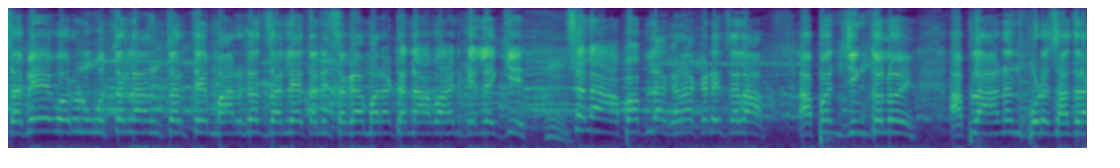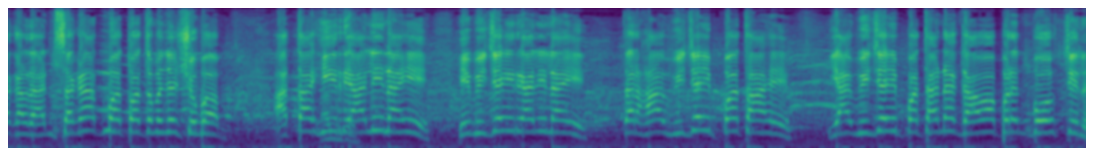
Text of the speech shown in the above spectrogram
सभेवरून उतरल्यानंतर ते मार्गच झाले आहेत आणि सगळ्या मराठ्यांना आवाहन केलंय की चला आपापल्या घराकडे चला. आपण जिंकलोय. आपला आनंद पुढे साजरा करता आणि सगळ्यात महत्वाचं म्हणजे शुभम. आता ही रॅली नाही ही विजयी रॅली नाही. तर हा विजयी पथ आहे. या विजयी पथानं गावापर्यंत पोहोचतील.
